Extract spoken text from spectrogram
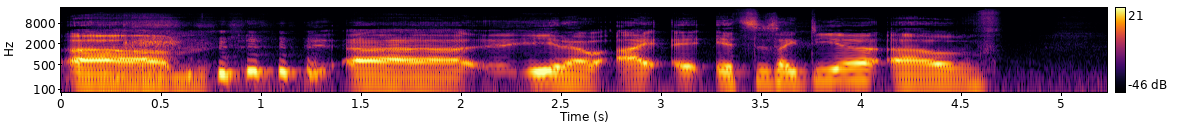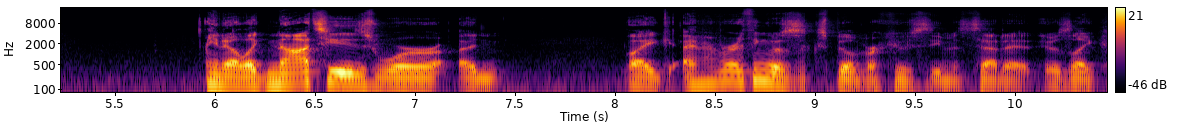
Um, uh, you know, I it's this idea of you know, like Nazis were a, like I remember I think it was like Spielberg who even said it. It was like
